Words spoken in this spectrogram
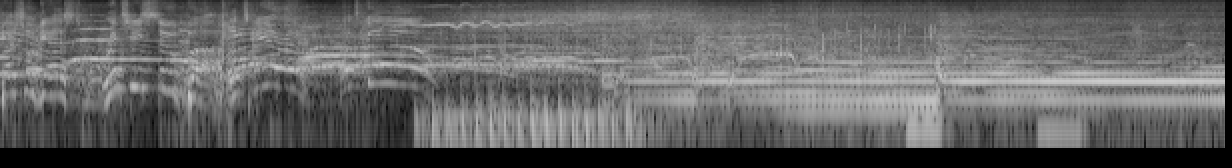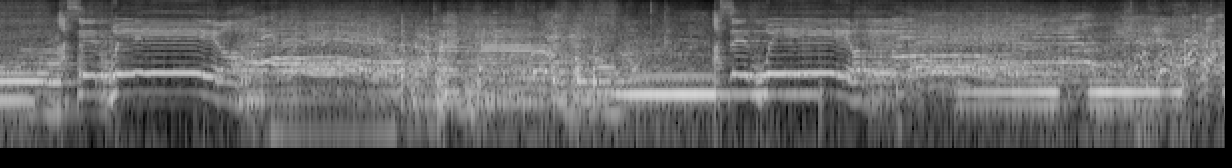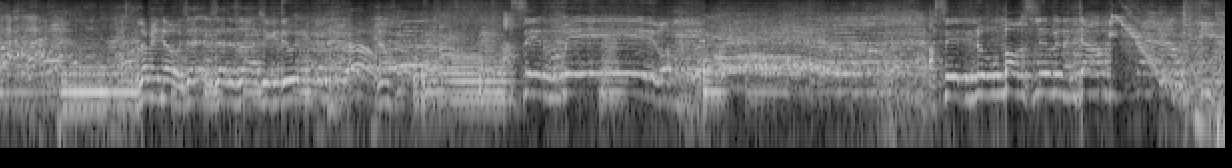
special guest, Richie Supa. Let's hear it. Let's go. was living in doggy style.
